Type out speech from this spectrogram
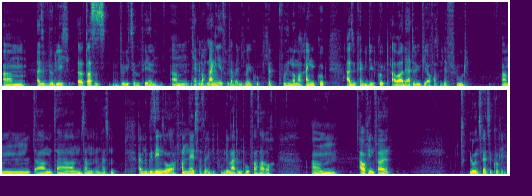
Ähm, also wirklich, äh, das ist wirklich zu empfehlen. Ähm, ich habe mir noch lange jetzt mittlerweile nicht mehr geguckt. Ich habe vorhin noch mal reingeguckt, also kein Video geguckt, aber der hatte irgendwie auch was mit der Flut. Ähm, da mit seinem, mit seinem irgendwas mit, habe ich nur gesehen so auf Thumbnails, dass er irgendwie Probleme hatte mit Hochwasser auch. Ähm, aber auf jeden Fall lohnenswert zu gucken.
